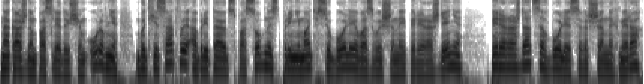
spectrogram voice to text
на каждом последующем уровне бодхисаттвы обретают способность принимать все более возвышенные перерождения — перерождаться в более совершенных мирах,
